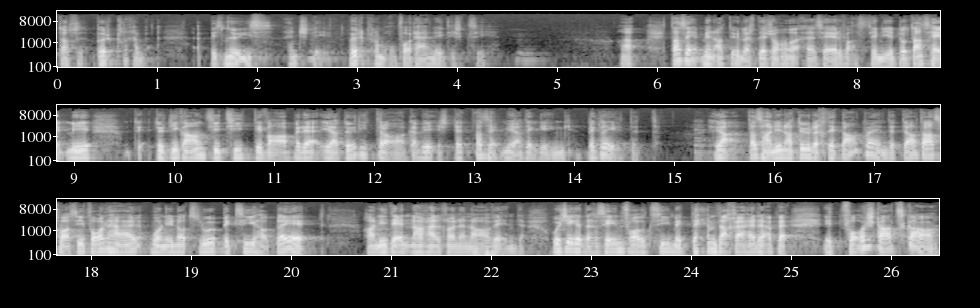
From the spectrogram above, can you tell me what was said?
dass wirklich etwas Neues entsteht. Wirklich, was vorher nicht war. Ja, das hat mich natürlich schon äh, sehr fasziniert. Und das hat mich durch die ganze Zeit die Waber ja durchgetragen. Weißt, das hat mich ja dagegen begleitet. Ja, das habe ich natürlich dort angewendet. Ja, das, was ich vorher, als ich noch zu Ruhe war, habe gelernt habe ich dort nachher können anwenden Und es war eigentlich sinnvoll, gewesen, mit dem nachher eben in die Vorstadt zu gehen,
